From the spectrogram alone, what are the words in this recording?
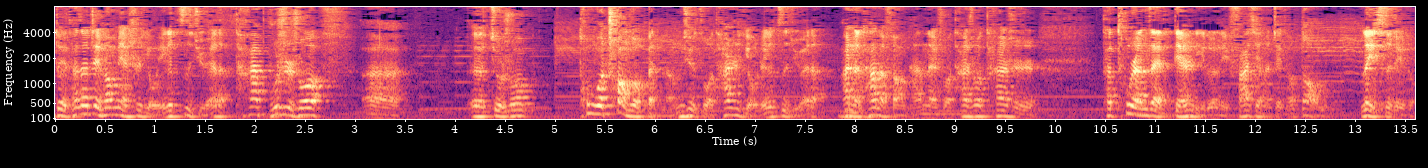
对他在这方面是有一个自觉的，他还不是说，呃，呃，就是说通过创作本能去做，他是有这个自觉的。按照他的访谈来说，他说他是他突然在电影理论里发现了这条道路，类似这种。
